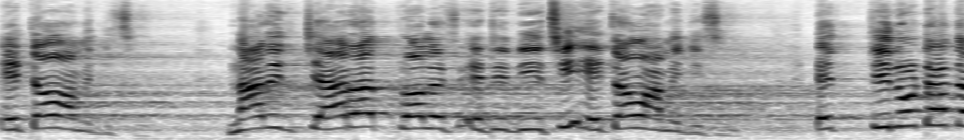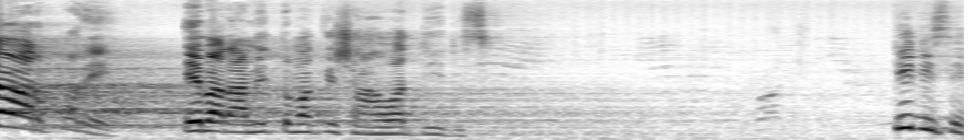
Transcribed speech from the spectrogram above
এটাও আমি দিছি। নারীর চেহারা প্রলেপ এটে দিয়েছি, এটাও আমি দিছি। এই তিনোটা দেওয়ার পরে এবার আমি তোমাকে শাহওয়াত দিয়ে দিছি। কি দিছে?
